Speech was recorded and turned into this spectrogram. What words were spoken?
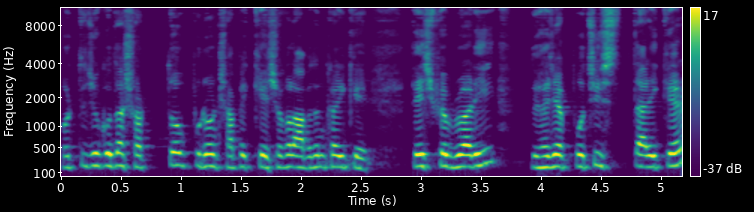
ভর্তিযোগ্যতা শর্ত পূরণ সাপেক্ষে এ সকল আবেদনকারীকে তেইশ ফেব্রুয়ারি দুই হাজার পঁচিশ তারিখের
